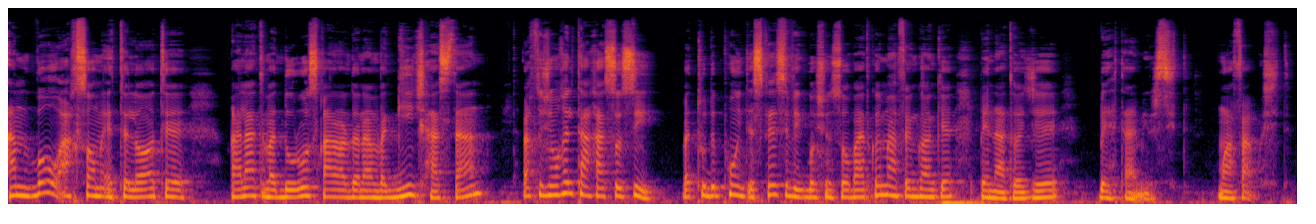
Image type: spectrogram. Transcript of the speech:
انواع و اقسام اطلاعات غلط و درست قرار دارن و گیج هستن وقتی شما خیلی تخصصی و to the point specific باشون صحبت کنید من فکر می‌کنم که به نتایج بهتر می‌رسید. موفق باشید.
